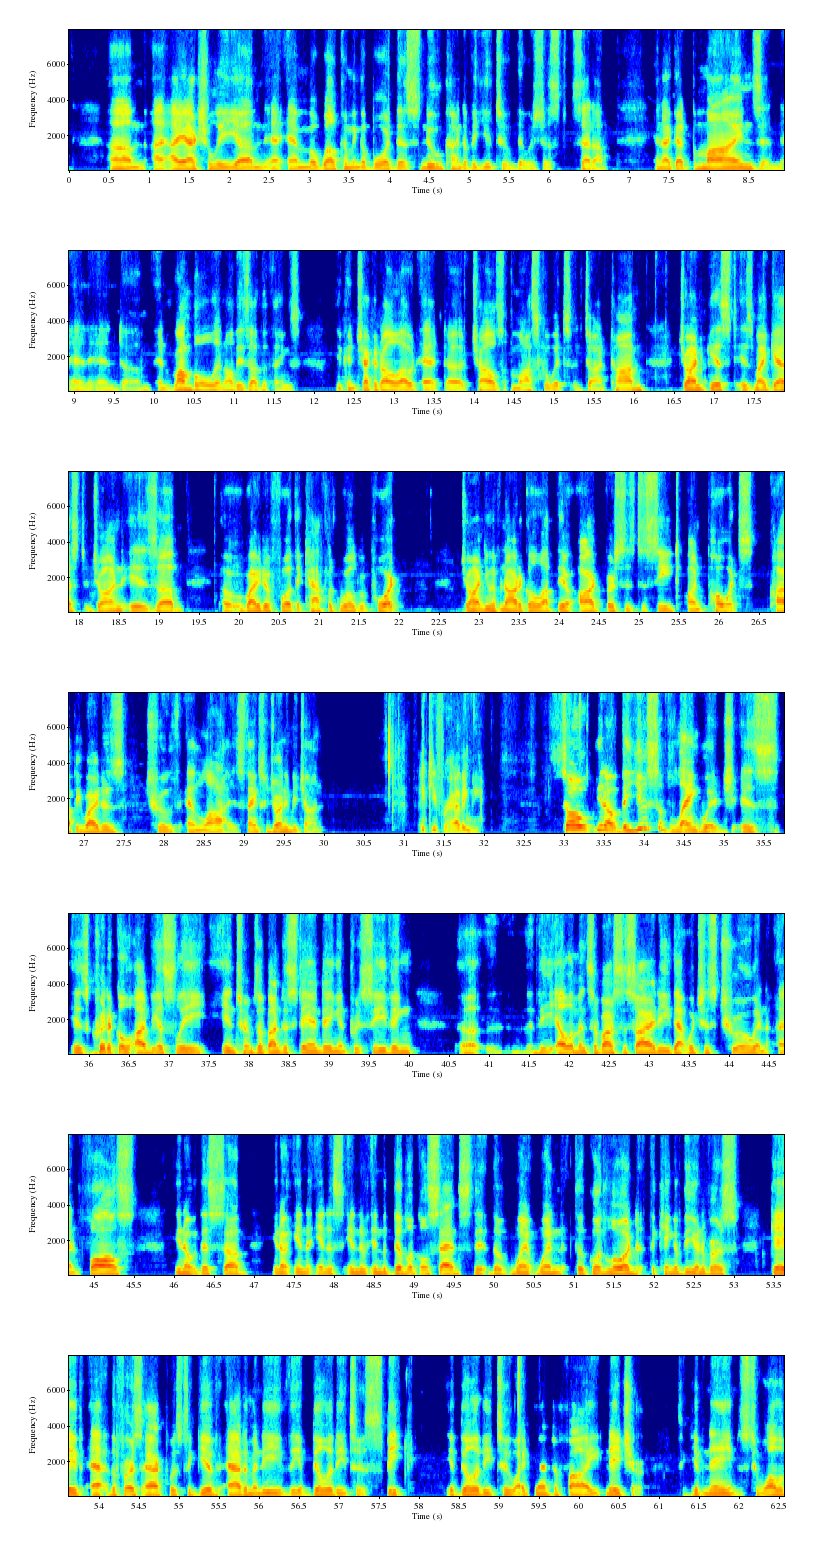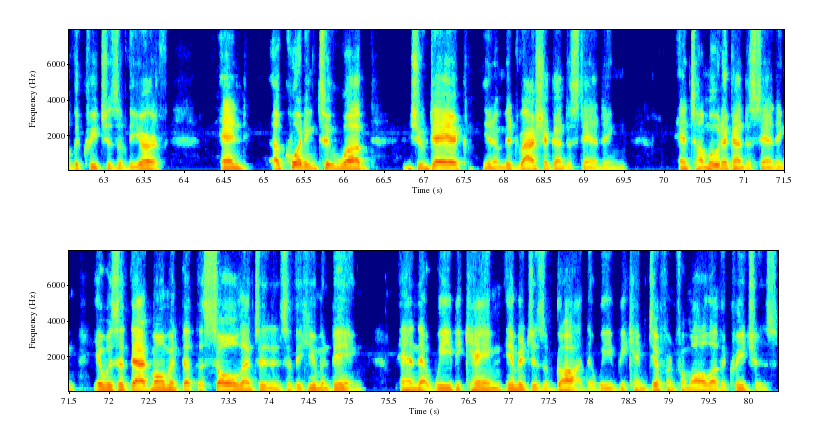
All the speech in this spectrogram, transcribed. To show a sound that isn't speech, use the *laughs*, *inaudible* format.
Um, I, I, actually um, am welcoming aboard this new kind of a YouTube that was just set up. And I got Minds and, and, and, um, and Rumble and all these other things. You can check it all out at uh, charlesmoscowitz.com. John Gist is my guest. John is um, a writer for the Catholic World Report. John, you have an article up there, Art versus Deceit on Poets, Copywriters, Truth, and Lies. Thanks for joining me, John. Thank you for having me. So, you know, the use of language is is critical, obviously, in terms of understanding and perceiving uh, the elements of our society, that which is true and, and false. You know, this, uh, you know, in, in, a, in, the, in the biblical sense, the, the, when, when the good Lord, the King of the universe, gave the first act was to give Adam and Eve the ability to speak, the ability to identify nature, to give names to all of the creatures of the earth. And according to uh, Judaic, you know, midrashic understanding, and Talmudic understanding, it was at that moment that the soul entered into the human being and that we became images of God, that we became different from all other creatures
